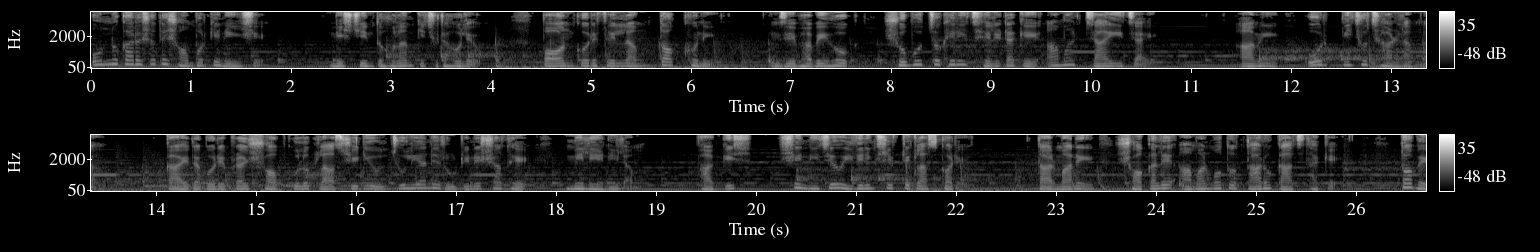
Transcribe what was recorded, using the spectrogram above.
অন্য কারোর সাথে সম্পর্কে নেই সে। নিশ্চিন্ত হলাম কিছুটা হলেও। পণ করে ফেললাম তক্ষণি। যেভাবেই হোক, সবুজ চোখের এই ছেলেটাকে আমার চাই চাই। আমি ওর পিছু ছাড়লাম না। কায়দা করে প্রায় সবগুলো ক্লাস শিডিউল জুলিয়ানের রুটিনের সাথে মিলিয়ে নিলাম। ভাগ্যিস, সে নিজেও ইভিনিং শিফটে ক্লাস করে। তার মানে সকালে আমার মতো তারও কাজ থাকে। তবে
